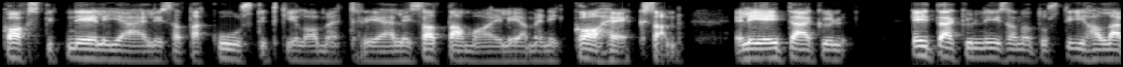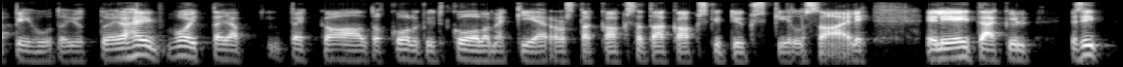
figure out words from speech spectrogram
24 eli 160 kilometriä eli 100 mailia meni kahdeksan. Eli ei tämä kyllä, ei tämä kyllä niin sanotusti ihan läpihuutojuttu. Ja hei, voittaja Pekka Aalto 33 kierrosta 221 kilsaa. Eli, eli ei tämä kyllä, ja sitten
